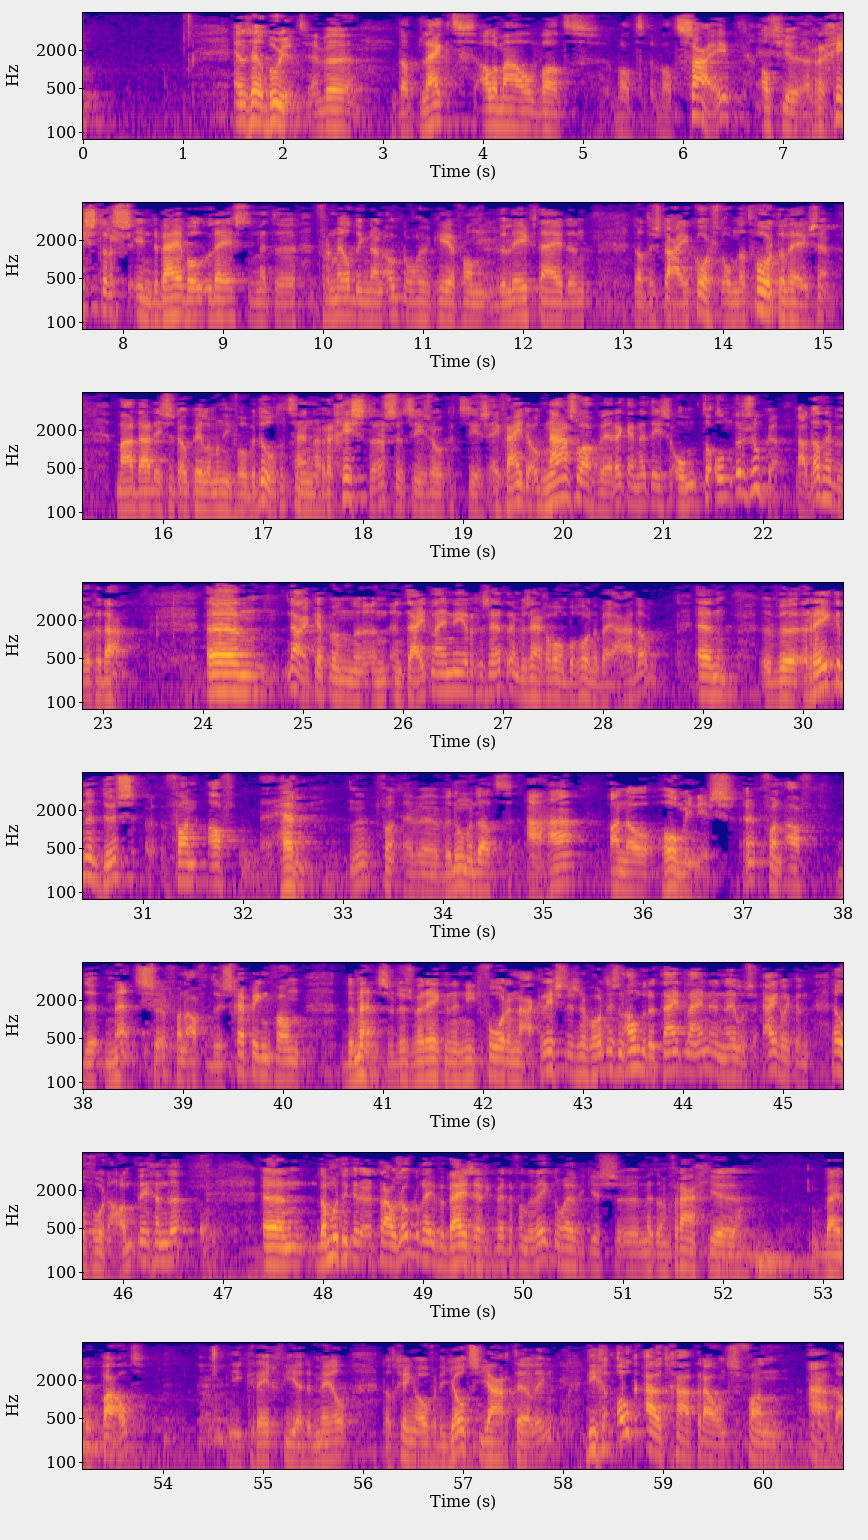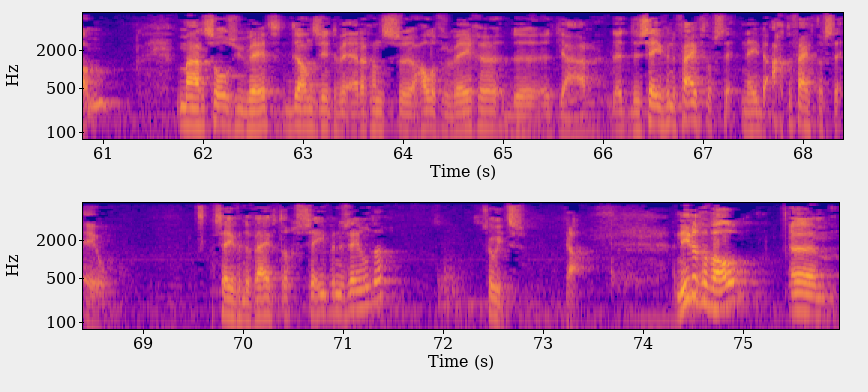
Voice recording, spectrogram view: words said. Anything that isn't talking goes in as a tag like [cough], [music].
En dat is heel boeiend. En we, dat lijkt allemaal wat, wat, wat saai. Als je registers in de Bijbel leest met de vermelding dan ook nog een keer van de leeftijden. Dat is daar je kost om dat voor te lezen. Maar daar is het ook helemaal niet voor bedoeld. Het zijn registers. Het is, ook, het is in feite ook naslagwerk. En het is om te onderzoeken. Nou, dat hebben we gedaan. Um, nou, ik heb een, een, een, tijdlijn neergezet en we zijn gewoon begonnen bij Adam. En we rekenen dus vanaf hem. Van, we, we, noemen dat aha anno hominis. Vanaf de mens. Vanaf de schepping van de mens. Dus we rekenen niet voor en na Christus enzovoort. Het is een andere tijdlijn. Een heel, eigenlijk een heel voor de hand liggende. En dan moet ik er trouwens ook nog even bij zeggen. Ik werd er van de week nog eventjes met een vraagje bij bepaald. Die ik kreeg via de mail. Dat ging over de Joodse jaartelling. Die ook uitgaat trouwens van Adam. Maar zoals u weet, dan zitten we ergens uh, halverwege de, het jaar. De, de 57ste, nee, de 58ste eeuw. 57, 77? Zoiets. Ja. In ieder geval. Um,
